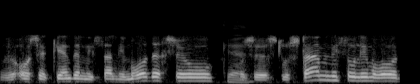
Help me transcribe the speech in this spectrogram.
או שקנדל ניסה למרוד איכשהו, כן. או ששלושתם ניסו למרוד,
